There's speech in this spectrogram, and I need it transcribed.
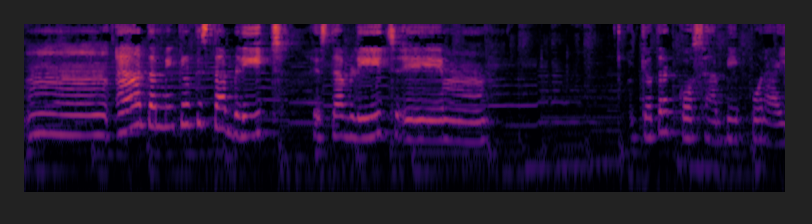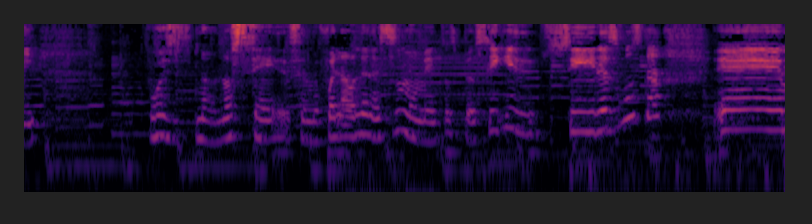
Mm, ah, también creo que está Bleach, está Bleach. Eh, ¿Qué otra cosa vi por ahí? Pues no, no sé, se me fue la onda en estos momentos, pero sí, si les gusta, em,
